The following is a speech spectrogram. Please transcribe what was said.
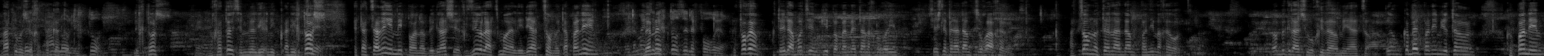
מה פירוש אה, לא, בקטותי? לכתוש. לכתוש? כן. וחטויסים, אני אכתוש את הצרים מפונו, בגלל שהחזיר לעצמו על ידי הצום את הפנים, באמת. לכתוש זה לפורר. לפורר. אתה יודע, מוציא עם כיפה, באמת אנחנו רואים שיש לבן אדם צורה אחרת. הצום נותן לאדם פנים אחרות. לא בגלל שהוא חיוור מהצום, הוא מקבל פנים יותר... קופונים,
